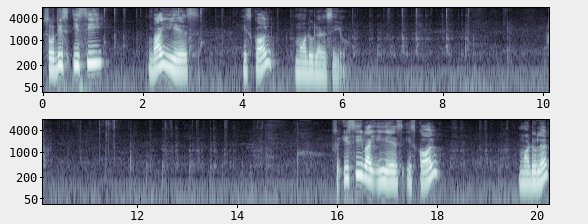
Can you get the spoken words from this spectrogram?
So, this E c by E s is called modular ratio. So, E c by E s is called modular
